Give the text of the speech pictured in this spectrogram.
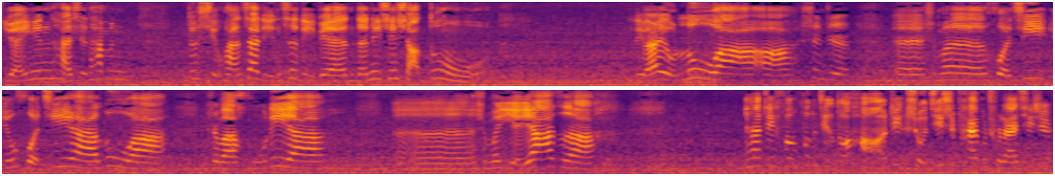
原因，还是他们。都喜欢在林子里边的那些小动物，里边有鹿啊啊，甚至呃什么火鸡，有火鸡啊，鹿啊，是吧？狐狸啊，嗯，什么野鸭子啊？你看这风风景多好啊！这个手机是拍不出来，其实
